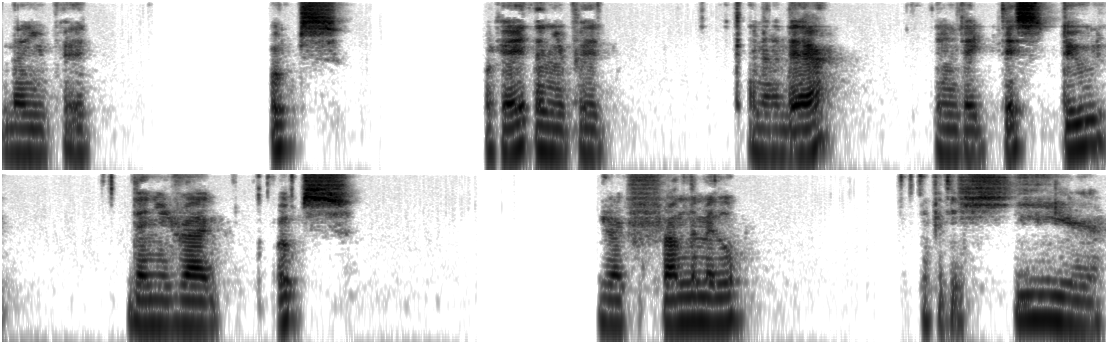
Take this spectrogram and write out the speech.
then you put oops. Okay, then you put it kinda there. Then you take this dude, then you drag, oops, drag from the middle and put it here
